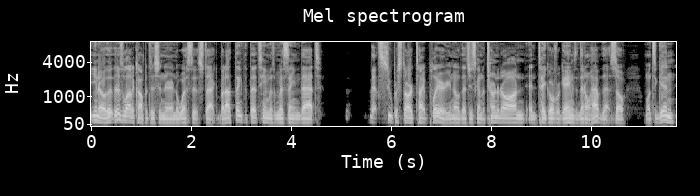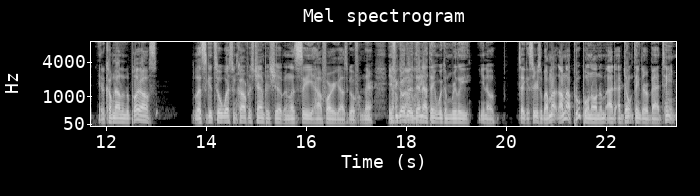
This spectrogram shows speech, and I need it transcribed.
you know, th- there's a lot of competition there, and the West is stacked. But I think that that team is missing that that superstar type player, you know, that's just going to turn it on and take over games, and they don't have that. So, once again, it'll come down to the playoffs. Let's get to a Western Conference championship, and let's see how far you guys go from there. If you go there, then I think we can really, you know, take it seriously. But I'm not, I'm not poo pooing on them. I, I don't think they're a bad team.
